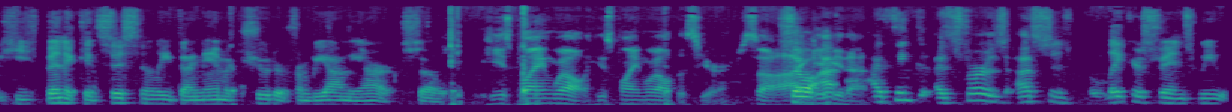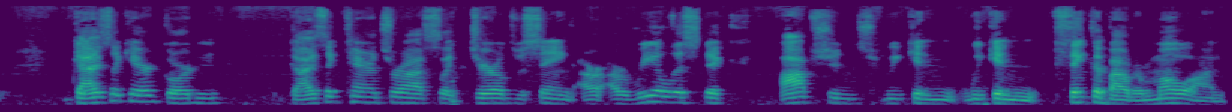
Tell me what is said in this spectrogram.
he's been a consistently dynamic shooter from beyond the arc. So He's playing well. He's playing well this year. So, so I give I, you that. I think as far as us as Lakers fans, we guys like Eric Gordon, guys like Terrence Ross, like Gerald was saying, are, are realistic options we can we can think about or mull on.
